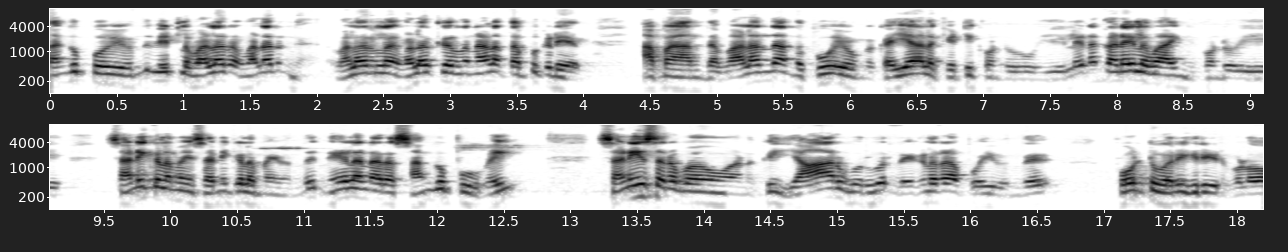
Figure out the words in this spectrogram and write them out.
சங்குப்பூவை வந்து வீட்டில் வளர வளருங்க. வளரல வளர்க்கறதுனால தப்பு கிடையாது. அப்ப அந்த வளர்ந்த அந்த பூவை உங்க கையால கெட்டி கொண்டு போய் இல்லைன்னா கடையில வாங்கி கொண்டு போய் சனிக்கிழமை சனிக்கிழமை வந்து நீல நிற சங்குப்பூவை சனீஸ்வர பகவானுக்கு யார் ஒருவர் ரெகுலரா போய் வந்து போட்டு வருகிறீர்களோ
